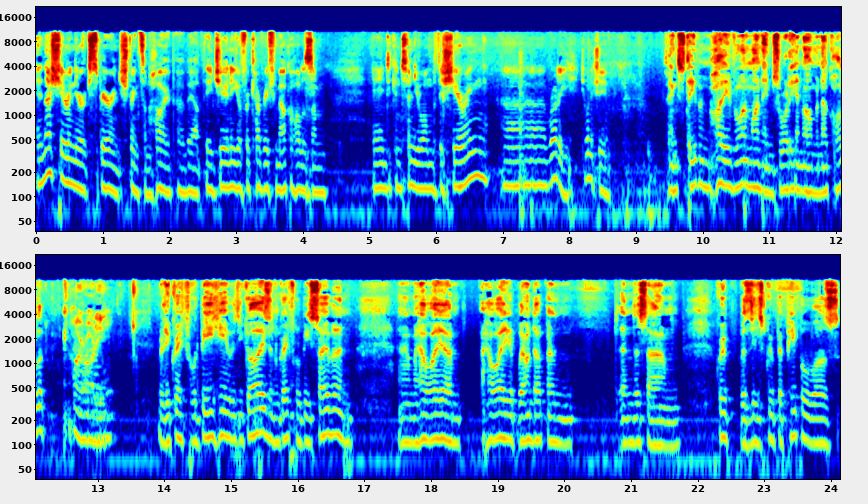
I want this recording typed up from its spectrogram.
and they're sharing their experience, strength, and hope about their journey of recovery from alcoholism. And to continue on with the sharing, uh, Roddy, do you want to share? Thanks, Stephen. Hi, everyone. My name's Roddy, and I'm an alcoholic. Hi, Roddy. Really grateful to be here with you guys, and grateful to be sober. And um, how I um, how I wound up in in this um, group with these group of people was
